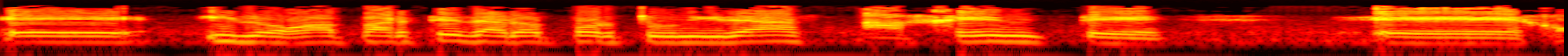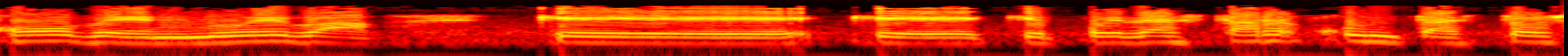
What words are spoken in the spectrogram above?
eh, y luego aparte dar oportunidad a gente eh, joven, nueva, que, que, pueda estar junto a estos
